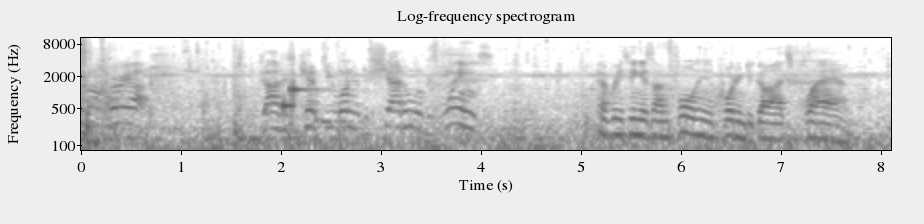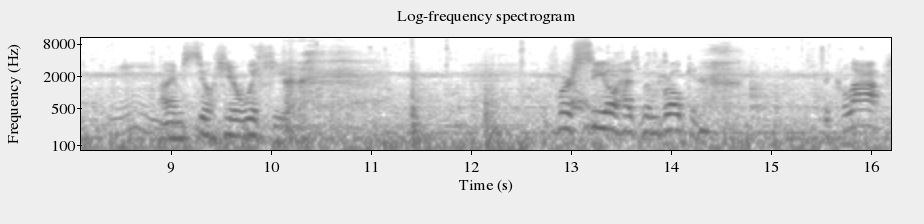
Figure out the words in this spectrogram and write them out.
Come on, hurry up. God has kept you under the shadow of his wings. Everything is unfolding according to God's plan. Hmm. I am still here with you. The first seal has been broken. The collapse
